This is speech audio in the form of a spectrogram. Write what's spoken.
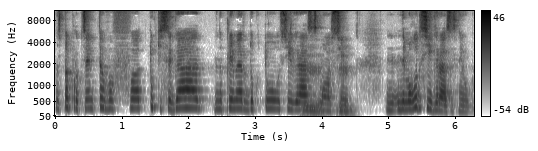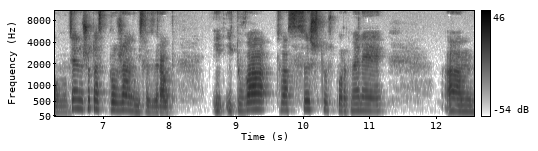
на 100% в тук и сега, например, докато си играя с М, моя син. Не мога да си играя с него пълноценно, защото аз продължавам да мисля за работа. И, и това, това също, според мен, е ам,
